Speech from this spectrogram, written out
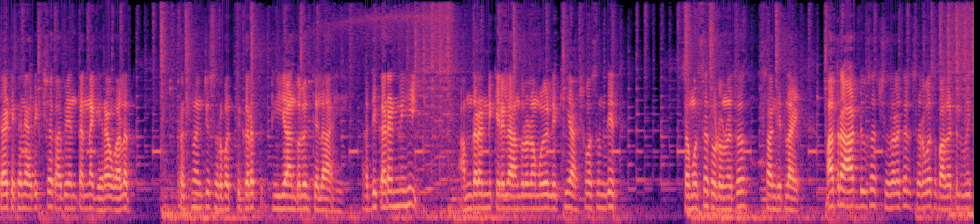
त्या ठिकाणी अधीक्षक अभियंत्यांना घेराव घालत प्रश्नांची सरबत्ती करत ठिय्या आंदोलन केलं आहे. अधिकाऱ्यांनीही आमदारांनी केलेल्या आंदोलनामुळे लेखी आश्वासन देत समस्या सोडवण्याचं सांगितलं आहे. मात्र आठ दिवसात शहरातील सर्वच भागातील वीज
